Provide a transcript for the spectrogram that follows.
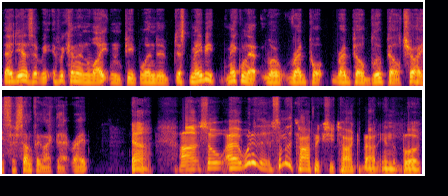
the idea is that we if we can enlighten people into just maybe making that little red pill red pill blue pill choice or something like that, right? Yeah. Uh, so, uh, what are the some of the topics you talk about in the book?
